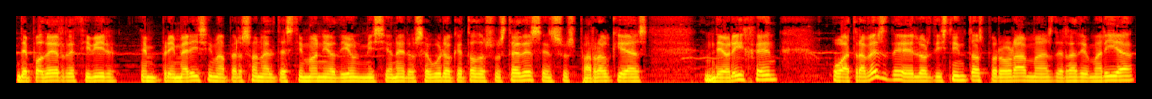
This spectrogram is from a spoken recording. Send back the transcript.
de poder recibir en primerísima persona el testimonio de un misionero. Seguro que todos ustedes en sus parroquias de origen o a través de los distintos programas de Radio María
